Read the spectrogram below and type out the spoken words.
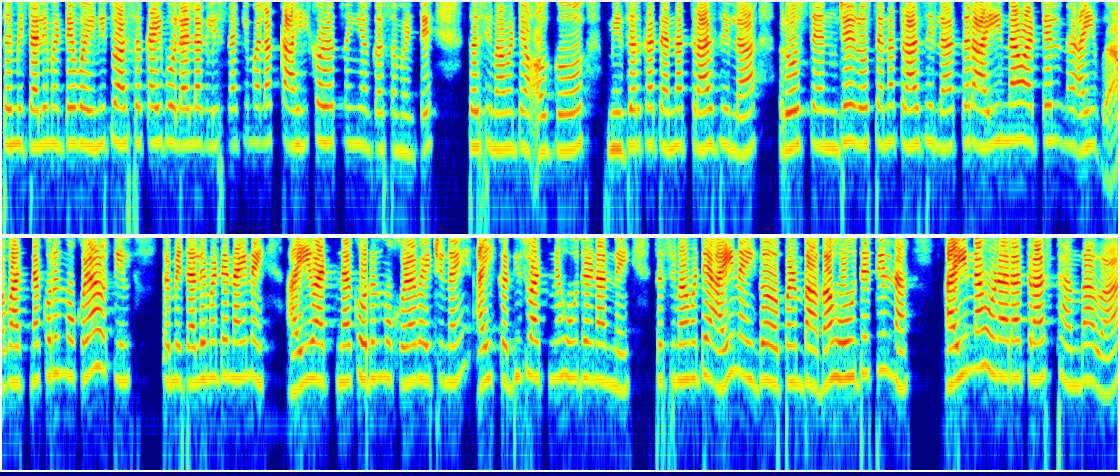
तर मिताली म्हणते, "वहिनी तू असं काही बोलायला लागलीस ना, की मला काही कळत नाही अगं." असं म्हणते. तर सीमा म्हणते, "अगं मी जर का त्यांना त्रास दिला, रोज त्यां म्हणजे रोज त्यांना त्रास दिला, तर आईना वाटेल आई वाटण्या करून मोकळ्या होतील." तर मिताली म्हणते, "नाही, नाही. आई वाटण्या करून मोकळ्या व्हायची नाही. आई कधीच वाटण्या होऊ देणार नाही." तर सीमा म्हणते, "आई नाही ग पण बाबा होऊ देतील ना." आईंना होणारा त्रास थांबावा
